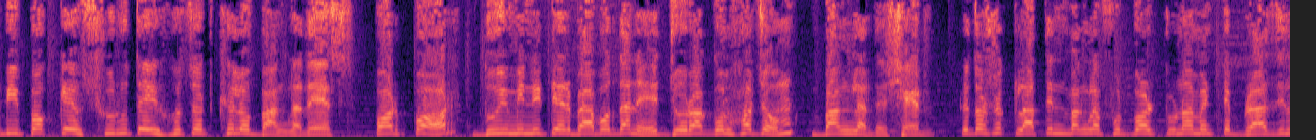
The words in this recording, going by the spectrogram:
বিপক্ষে শুরুতেই হোঁচট খেল বাংলাদেশ। পরপর দুই মিনিটের ব্যবধানে জোড়া গোল হজম বাংলাদেশের। দর্শক, লাতিন বাংলা ফুটবল টুর্নামেন্টে ব্রাজিল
